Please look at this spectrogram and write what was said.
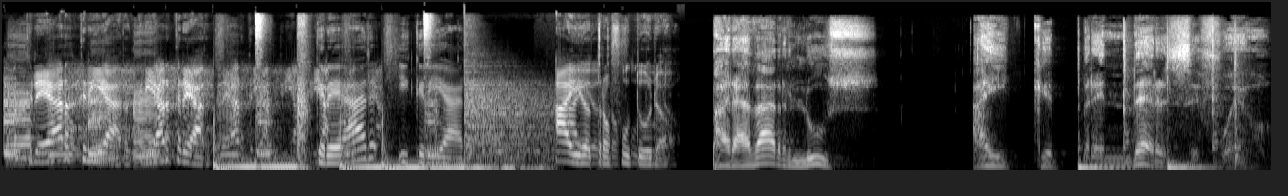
Crear, criar, criar, crear, crear, criar. Crear y criar. Hay otro futuro. Para dar luz hay que prenderse fuego.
